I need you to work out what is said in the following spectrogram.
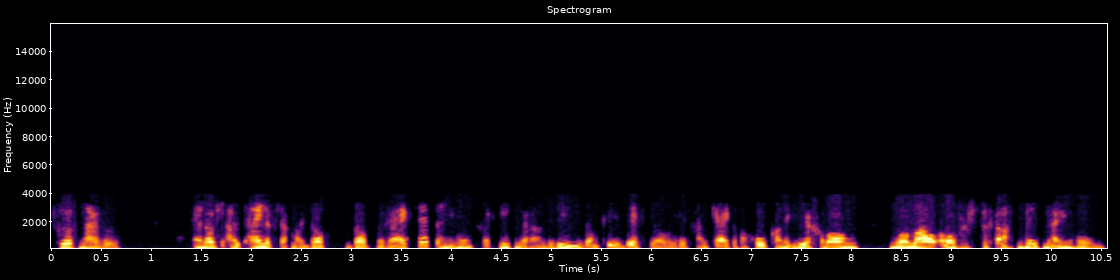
terug naar rust. En als je uiteindelijk zeg maar, dat, dat bereikt hebt en die hond trekt niet meer aan de riem, dan kun je best wel weer eens gaan kijken van, goh, kan ik weer gewoon normaal over straat met mijn hond?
